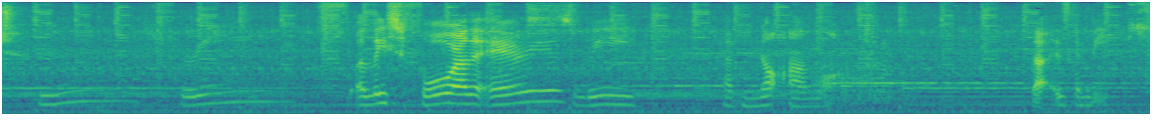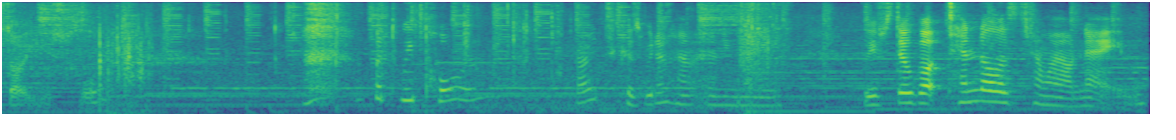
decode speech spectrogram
two, three, at least four other areas we have not unlocked. That is gonna be so useful. But we poor, right? Because we don't have any money. We've still got ten dollars to our name.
